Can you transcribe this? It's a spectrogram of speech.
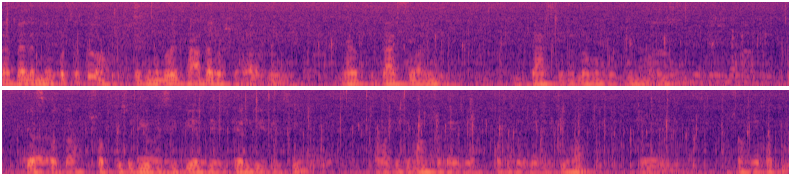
পেঁয়াজটা বেলেন নিয়ে করছে তো সেই জন্য বলেছে আদা রসুন। যাই হোক, দারচিনি দারচিনি, লবঙ্গ, গুলমরিচ, তেজপাতা সব কিছু দিয়ে দিয়েছি পেঁয়াজ দিয়ে তেল দিয়ে দিয়েছি আবার দেখি মাংসটা এই যে কতটুকু নিতে হয়। তো সঙ্গে থাকুন,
